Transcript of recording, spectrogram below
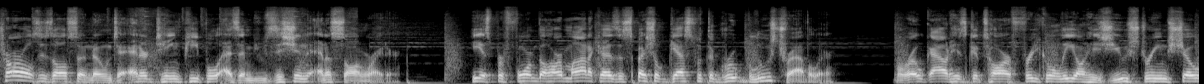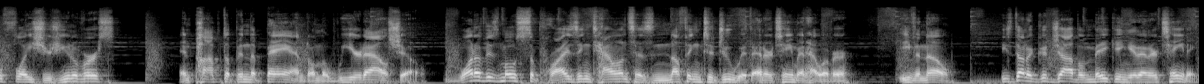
Charles is also known to entertain people as a musician and a songwriter. He has performed the harmonica as a special guest with the group Blues Traveler, broke out his guitar frequently on his Ustream show Fleischer's Universe, and popped up in the band on the Weird Al show. One of his most surprising talents has nothing to do with entertainment, however, even though he's done a good job of making it entertaining.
